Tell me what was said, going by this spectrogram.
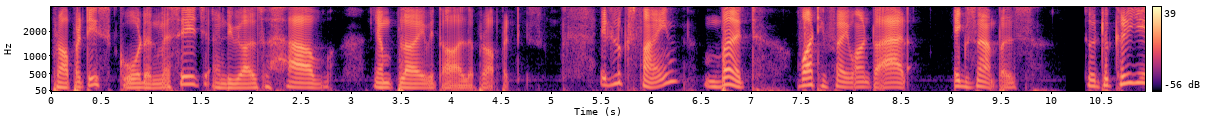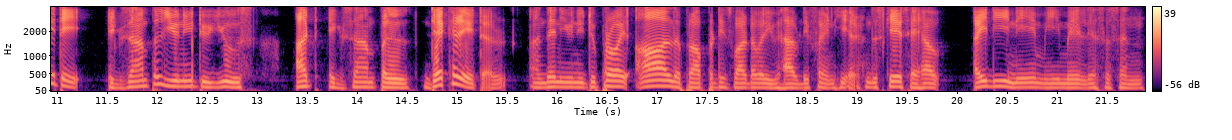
properties code and message and you also have employee with all the properties. It looks fine but what if i want to add examples? So to create a example you need to use at example decorator and then you need to provide all the properties whatever you have defined here. In this case i have id name email ssn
